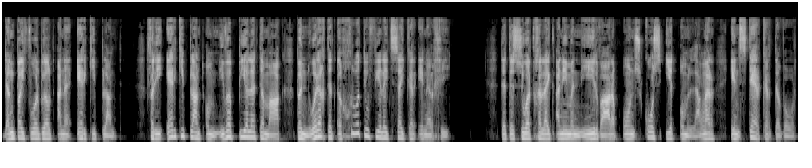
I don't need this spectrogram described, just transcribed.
Dink byvoorbeeld aan 'n ertjieplant. Vir die ertjieplant om nuwe pele te maak, benodig dit 'n groot hoeveelheid suikerenergie. Dit is soortgelyk aan die manier waarop ons kos eet om langer en sterker te word.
